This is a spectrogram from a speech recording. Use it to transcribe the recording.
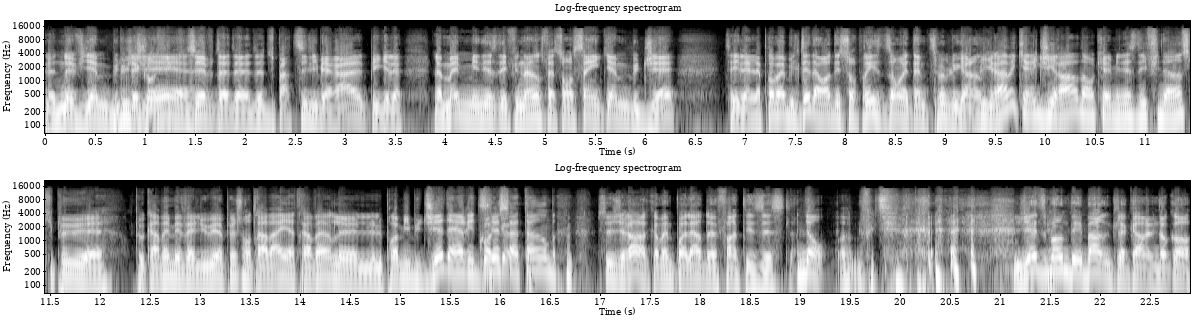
le, neuvième budget, consécutif de, du Parti libéral, puis que le, même ministre des Finances fait son cinquième budget. La, la, probabilité d'avoir des surprises, disons, est un petit peu plus grande. Plus grande avec Éric Girard, donc euh, ministre des Finances, qui peut, euh, peut quand même évaluer un peu son travail à travers le, premier budget. D'ailleurs, il disait s'attendre. M. Girard a quand même pas l'air d'un fantaisiste. Non, euh, effectivement. il vient du monde des banques, là, quand même. Donc, on,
